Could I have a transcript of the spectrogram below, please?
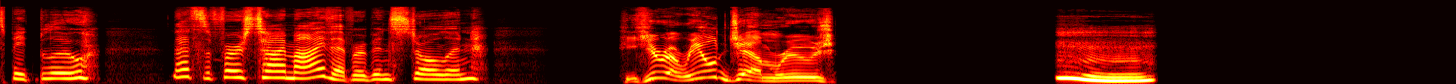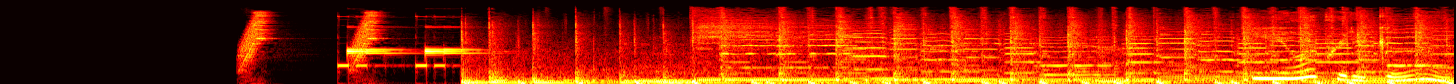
Big Blue. That's the first time I've ever been stolen. You're a real gem, Rouge. Hmm. You're pretty good.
